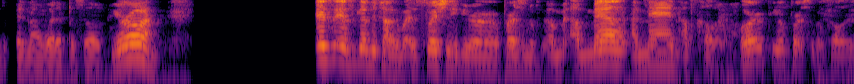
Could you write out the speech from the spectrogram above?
depending on what episode you're on. It's, it's good to talk about, especially if you're a person of a, a man a man of color, or if you're a person of color,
